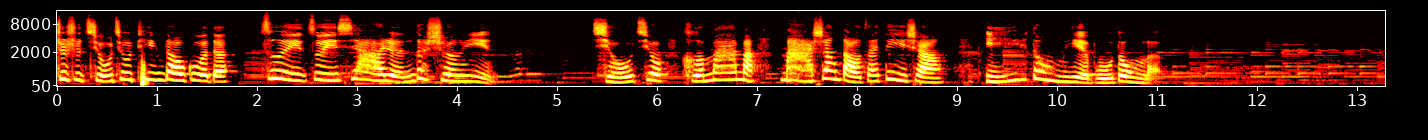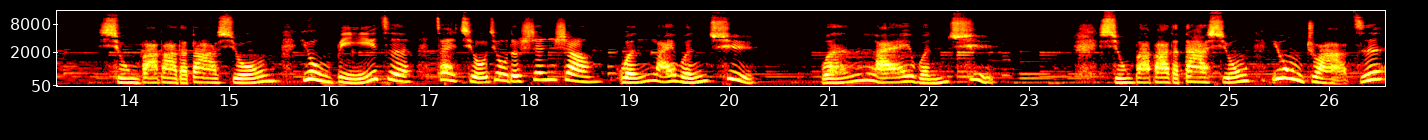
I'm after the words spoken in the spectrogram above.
这是球球听到过的最最吓人的声音！球球和妈妈马上倒在地上，一动也不动了。凶巴巴的大熊用鼻子在球球的身上闻来闻去，闻来闻去。凶巴巴的大熊用爪子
